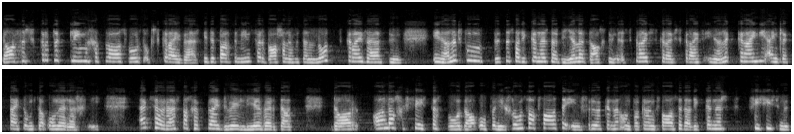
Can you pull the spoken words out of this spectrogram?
daar verskriklik klem geplaas word op skryfwerk. Die departement verwag hulle moet 'n lot skryfwerk doen en hulle voel dit is wat die kinders nou die hele dag doen, is skryf, skryf, skryf en hulle kry nie eintlik tyd om te onderrig nie. Ek sou regtig gepleidooi lewer dat daar aandag gefestig word daarop in die grondslagfase en vroeë kinderontwikkelingsfase dat die kinders fisies moet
